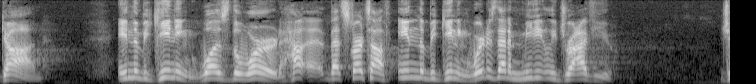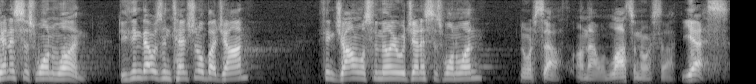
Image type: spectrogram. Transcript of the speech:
God. In the beginning was the Word. How, that starts off in the beginning. Where does that immediately drive you? Genesis 1 1. Do you think that was intentional by John? You think John was familiar with Genesis 1 1? North south on that one. Lots of north south. Yes.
